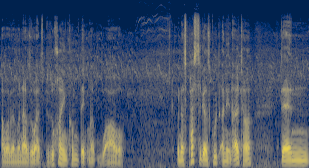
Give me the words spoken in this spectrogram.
Aber wenn man da so als Besucher hinkommt, denkt man, wow. Und das passte ganz gut an den Alter, denn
